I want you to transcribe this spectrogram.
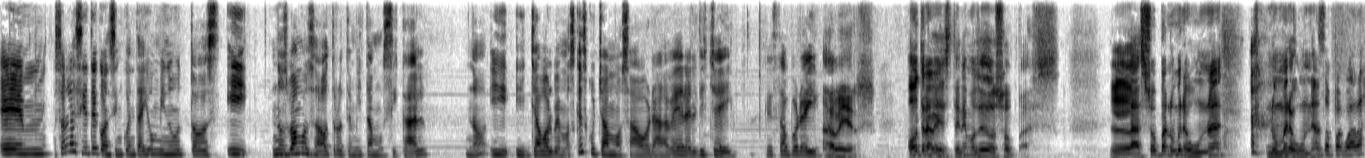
em, son las 7 con 51 minutos y nos vamos a otro temita musical, ¿no? Y, y ya volvemos. ¿Qué escuchamos ahora? A ver, el DJ que está por ahí. A ver, otra vez, tenemos de dos sopas. La sopa número una número una. Sopa guada.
